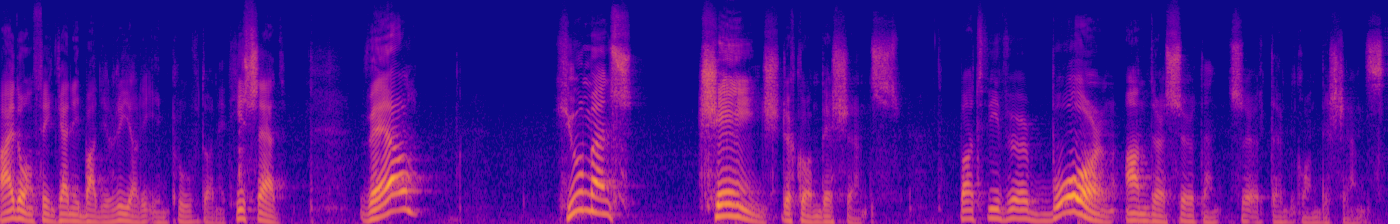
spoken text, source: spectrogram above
I don't think anybody really improved on it. He said, well, Humans change the conditions, but we were born under certain, certain conditions.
